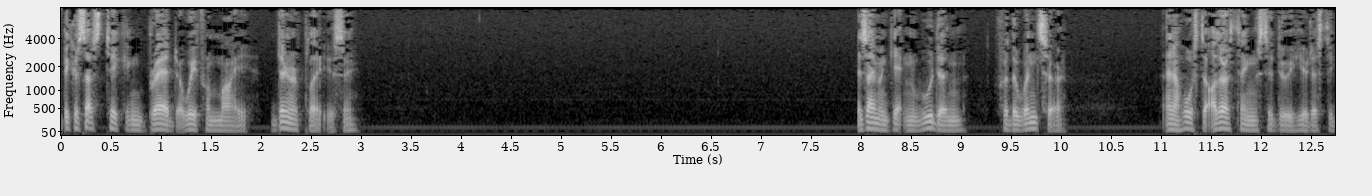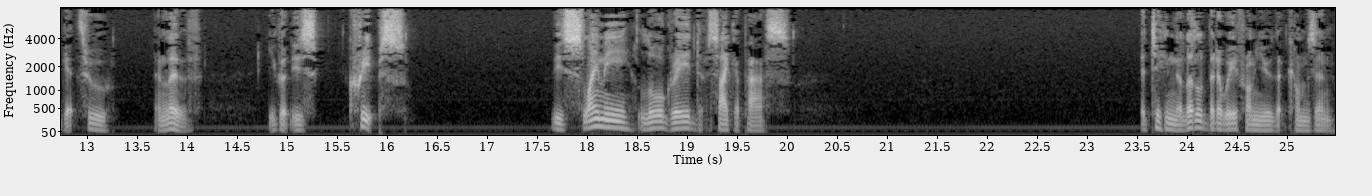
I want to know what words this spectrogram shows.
Because that's taking bread away from my dinner plate, you see. As I'm getting wooden for the winter and a host of other things to do here just to get through and live, you've got these creeps these slimy, low-grade psychopaths are taking the little bit away from you that comes in.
